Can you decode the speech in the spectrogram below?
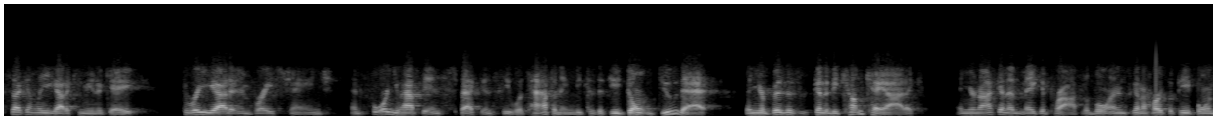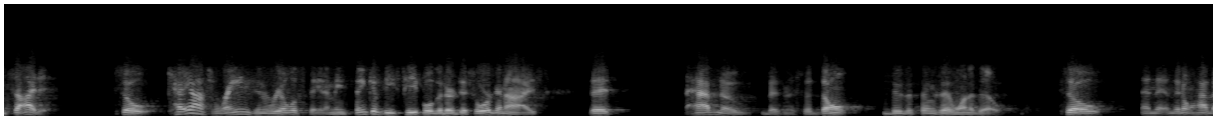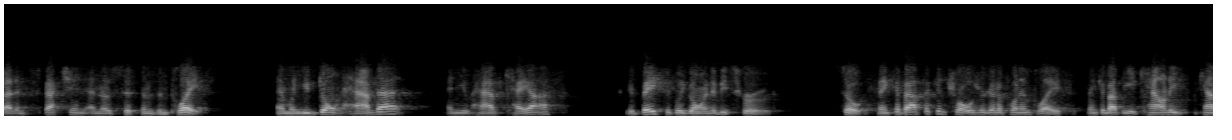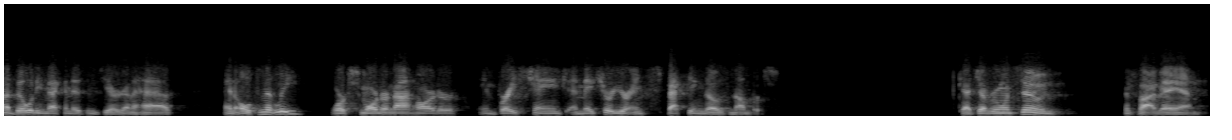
Secondly, you got to communicate. Three, you got to embrace change. And four, you have to inspect and see what's happening because if you don't do that, then your business is going to become chaotic and you're not going to make it profitable and it's going to hurt the people inside it. So chaos reigns in real estate. I mean, think of these people that are disorganized that have no business, that don't do the things they want to do. So and they don't have that inspection and those systems in place. And when you don't have that and you have chaos, you're basically going to be screwed. So think about the controls you're going to put in place. Think about the accountability mechanisms you're going to have. And ultimately, work smarter, not harder, embrace change, and make sure you're inspecting those numbers. Catch everyone soon at 5 a.m.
